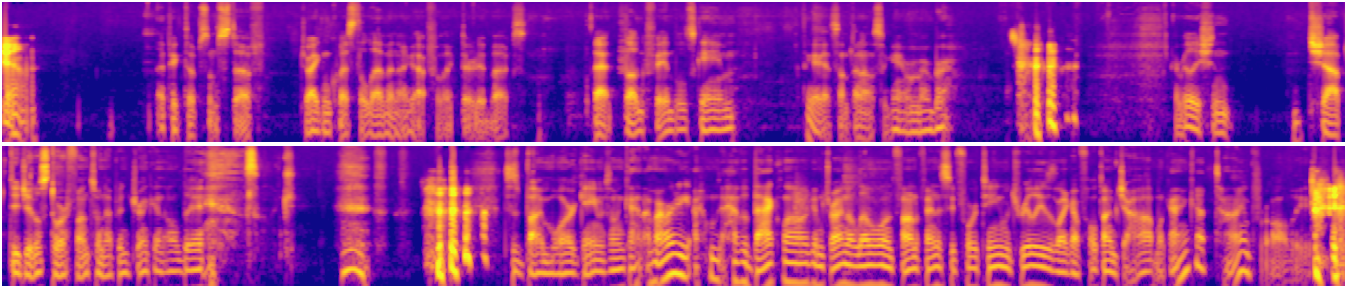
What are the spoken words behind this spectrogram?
Yeah. I picked up some stuff. Dragon Quest Eleven I got for like thirty bucks. That Bug Fables game. I think I got something else. I can't remember. I really shouldn't shop digital storefronts when I've been drinking all day. Like- Just buy more games. I'm, God, I'm already. I have a backlog. I'm trying to level in Final Fantasy 14, which really is like a full time job. Like I ain't got time for all these. you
